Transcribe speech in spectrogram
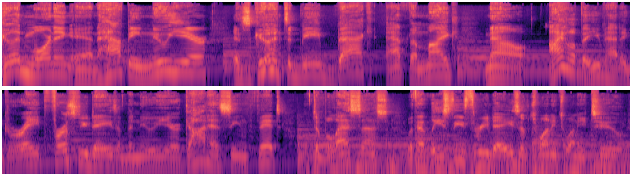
Good morning and happy new year. It's good to be back at the mic. Now, I hope that you've had a great first few days of the new year. God has seen fit to bless us with at least these three days of 2022,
